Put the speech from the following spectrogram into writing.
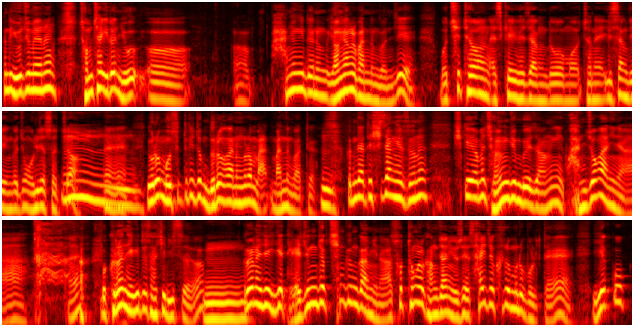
근데 요즘에는 점차 이런 요, 어, 어, 반영이 되는 영향을 받는 건지 뭐 최태원 SK 회장도 뭐 전에 일상적인 거 좀 올렸었죠. 음. 네. 이런 모습들이 좀 늘어가는 건 맞, 는 것 같아요. 음. 그런데 하여튼 시장에서는 쉽게 얘기하면 정영진 부회장이 관종 아니냐. 네? 뭐 그런 얘기도 사실 있어요. 음. 그러나 이제 이게 대중적 친근감이나 소통을 강조하는 요새 사회적 흐름으로 볼 때 이게 꼭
